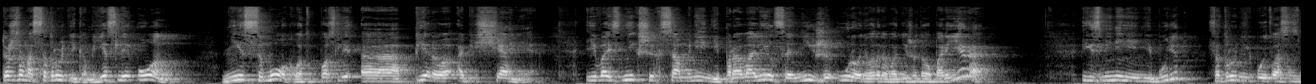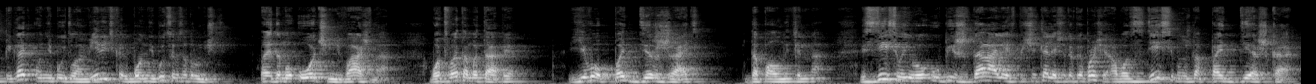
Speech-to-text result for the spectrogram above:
То же самое с сотрудником. Если он не смог вот после э, первого обещания и возникших сомнений провалился ниже уровня вот этого, ниже этого барьера, изменений не будет, сотрудник будет вас избегать, он не будет вам верить, как бы он не будет с вами сотрудничать. Поэтому очень важно вот в этом этапе его поддержать дополнительно. Здесь вы его убеждали, впечатляли, все такое прочее, а вот здесь ему нужна поддержка,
